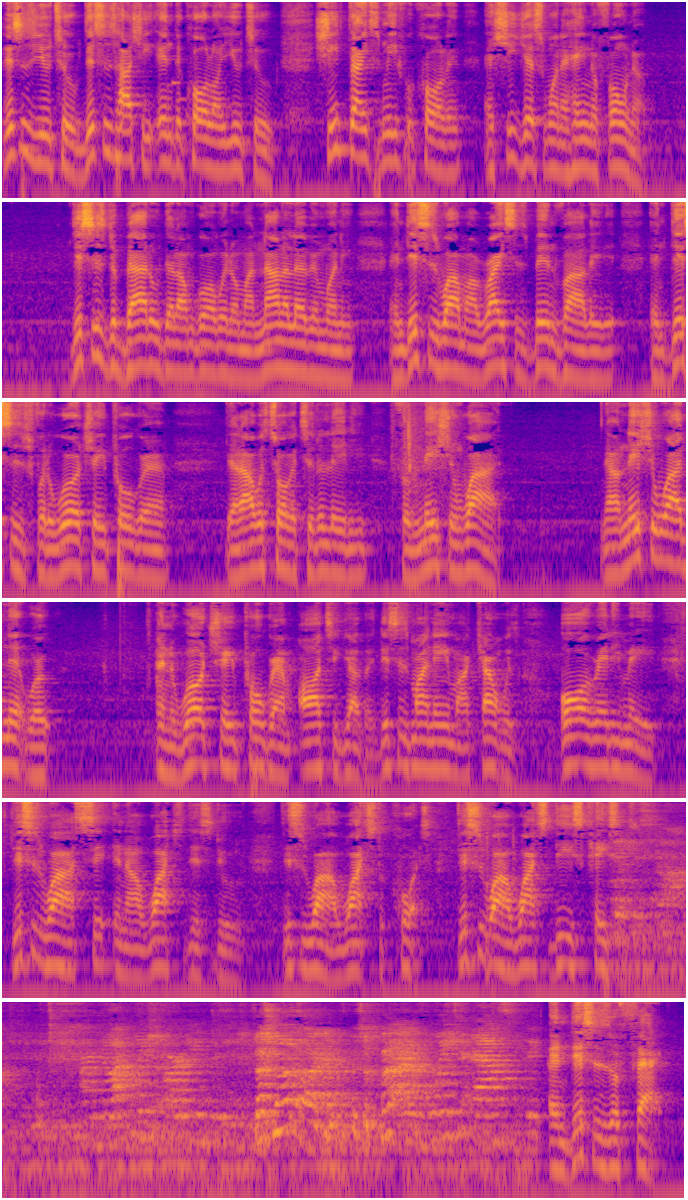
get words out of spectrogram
This is YouTube. This is how she end the call on YouTube. She thanks me for calling, and she just want to hang the phone up. This is the battle that I'm going with on my 9/11 money, and this is why my rights has been violated. And this is for the World Trade Program that I was talking to the lady from Nationwide. Now, Nationwide Network and the World Trade Program all together. This is my name. My account was already made. This is why I sit and I watch this dude. This is why I watch the courts. This is why I watch these cases. I'm not going to argue with you. That's not arguing, it's a fact. I'm going to ask that And this is a fact.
